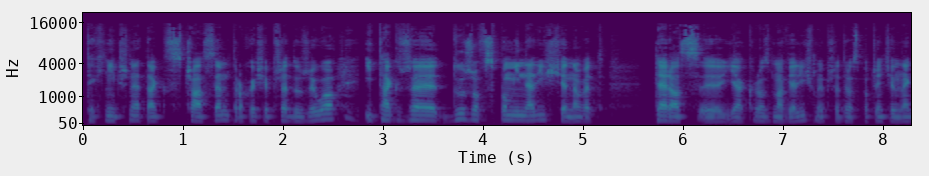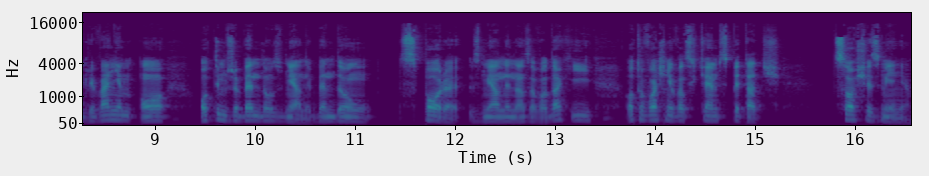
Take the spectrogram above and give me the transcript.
techniczne, tak z czasem, trochę się przedłużyło i także dużo wspominaliście nawet teraz, y, jak rozmawialiśmy przed rozpoczęciem nagrywaniem, o, o tym, że będą zmiany, będą spore zmiany na zawodach i o to właśnie Was chciałem spytać, co się zmienia?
